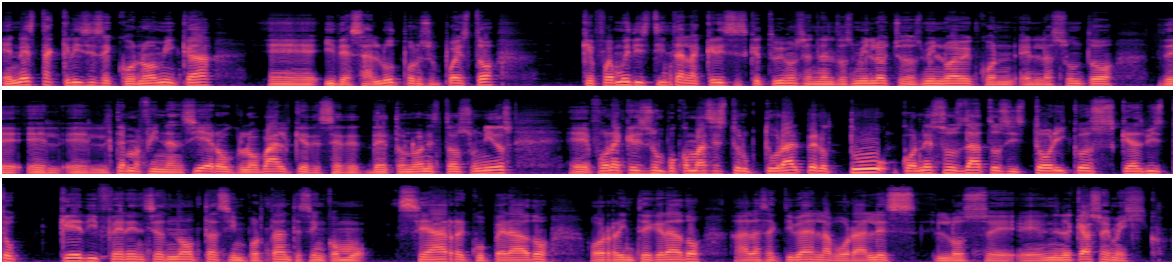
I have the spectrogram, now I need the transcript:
en esta crisis económica y de salud, por supuesto? Que fue muy distinta a la crisis que tuvimos en el 2008-2009 con el asunto del de el, tema financiero global que se detonó en Estados Unidos. Eh, fue una crisis un poco más estructural, pero tú con esos datos históricos que has visto, ¿qué diferencias notas importantes en cómo se ha recuperado o reintegrado a las actividades laborales los eh, en el caso de México?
